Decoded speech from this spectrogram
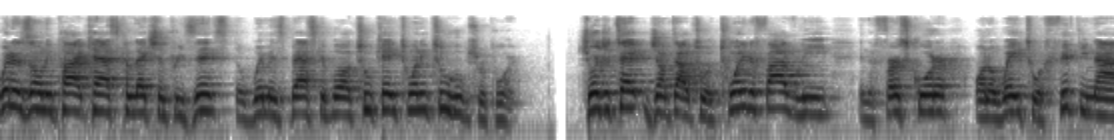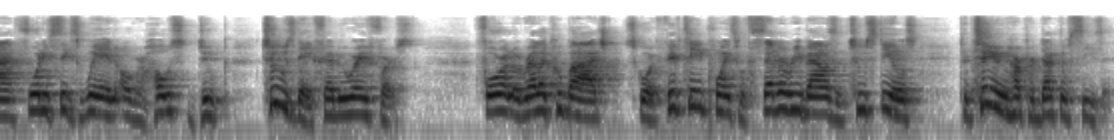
Winners Only Podcast Collection presents the Women's Basketball 2K22 Hoops Report. Georgia Tech jumped out to a 20 5 lead in the first quarter on a way to a 59 46 win over host Duke Tuesday, February 1st. Forward Lorela Cubaj scored 15 points with 7 rebounds and 2 steals, continuing her productive season.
